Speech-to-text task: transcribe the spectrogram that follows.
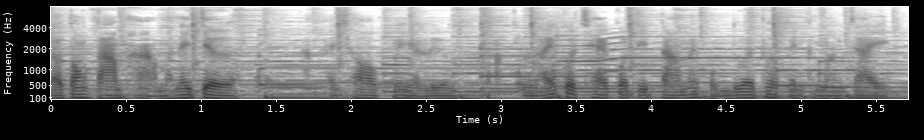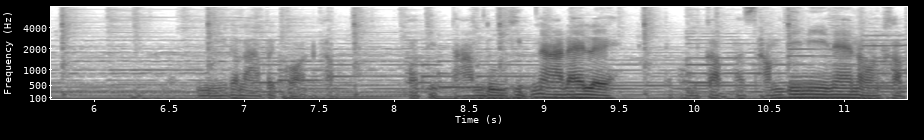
ราต้องตามหามันให้เจอใครชอบก็อย่าลืมฝากกดไลค์กดแชร์กดติดตามให้ผมด้วยเพื่อเป็นกำลังใจวันนี้ก็ลาไปก่อนครับก็ติดตามดูคลิปหน้าได้เลยผมกลับมาซ้ำที่นี่แน่นอนครับ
